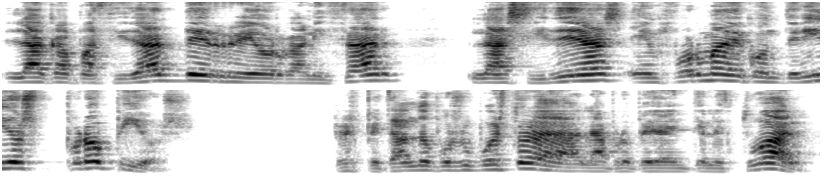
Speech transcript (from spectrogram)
la capacidad de reorganizar las ideas en forma de contenidos propios, respetando por supuesto la, propiedad intelectual.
